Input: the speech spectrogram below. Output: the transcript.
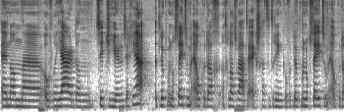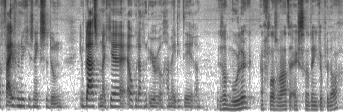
En dan eh, over een jaar dan zit je hier en dan zeg je... ja, het lukt me nog steeds om elke dag een glas water extra te drinken. Of het lukt me nog steeds om elke dag vijf minuutjes niks te doen. In plaats van dat je elke dag een uur wil gaan mediteren. Is dat moeilijk? Een glas water extra drinken per dag?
